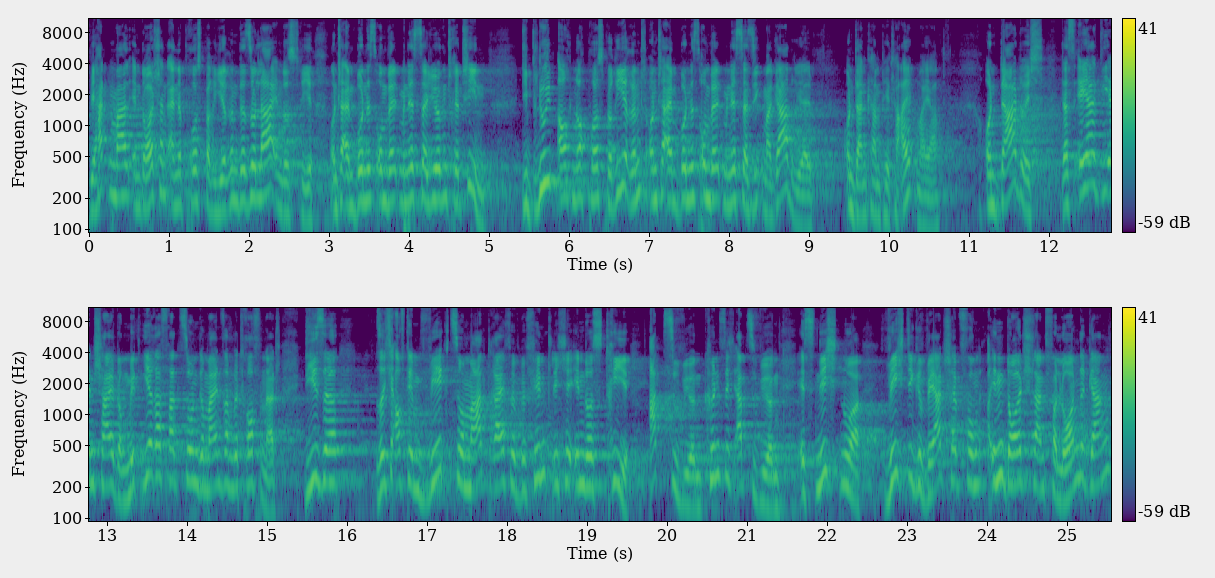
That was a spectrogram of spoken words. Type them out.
Wir hatten mal in Deutschland eine prosperierende Solarindustrie unter einem Bundesumweltminister Jürgen Trittin. Die blieb auch noch prosperierend unter einem Bundesumweltminister Sigmar Gabriel. Und dann kam Peter Altmaier. Und dadurch, dass er die Entscheidung mit Ihrer Fraktion gemeinsam getroffen hat, diese sich auf dem Weg zur Marktreife befindliche Industrie abzuwürgen, künstlich abzuwürgen, ist nicht nur wichtige Wertschöpfung in Deutschland verloren gegangen,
